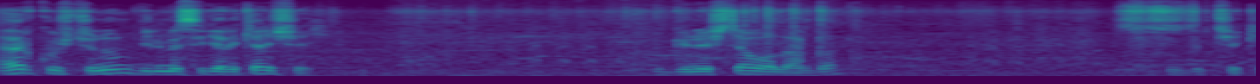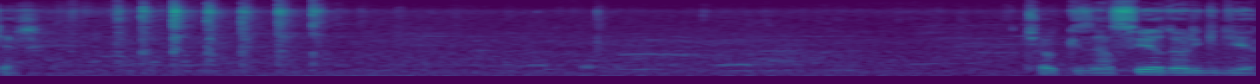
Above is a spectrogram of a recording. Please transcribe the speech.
Her kuşçunun bilmesi gereken şey. Bu güneşli havalarda susuzluk çeker. Çok güzel suya doğru gidiyor.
